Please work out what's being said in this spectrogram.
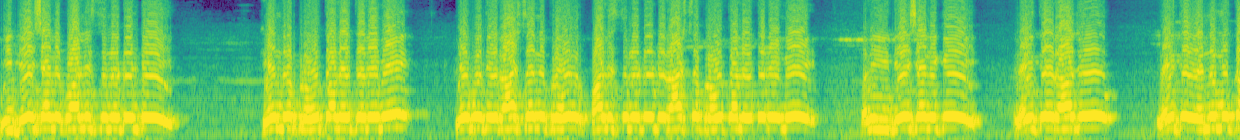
ఈ దేశాన్ని పాలిస్తున్నటువంటి కేంద్ర ప్రభుత్వాలు అయితేనేమి లేకపోతే ఈ రాష్ట్రాన్ని ప్రభు పాలిస్తున్నటువంటి రాష్ట్ర ప్రభుత్వాలు అయితేనేమి మరి ఈ దేశానికి రైతే రాజు రైతే వెన్నెముక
